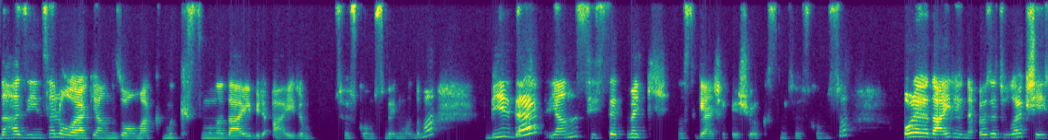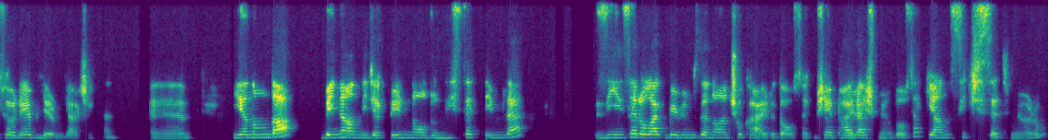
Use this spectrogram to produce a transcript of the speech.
daha zihinsel olarak yalnız olmak mı kısmına dair bir ayrım söz konusu benim adıma. Bir de yalnız hissetmek nasıl gerçekleşiyor kısmı söz konusu. Oraya dair hani özet olarak şeyi söyleyebilirim gerçekten. Ee, yanımda beni anlayacak birinin olduğunu hissettiğimde zihinsel olarak birbirimizden o an çok ayrı da olsak, bir şey paylaşmıyor da olsak yalnız hiç hissetmiyorum.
